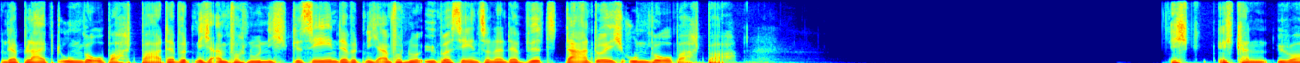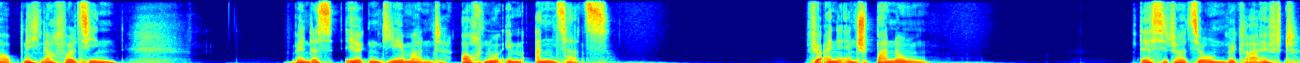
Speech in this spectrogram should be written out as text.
Und er bleibt unbeobachtbar. Der wird nicht einfach nur nicht gesehen, der wird nicht einfach nur übersehen, sondern der wird dadurch unbeobachtbar. Ich, ich kann überhaupt nicht nachvollziehen, wenn das irgendjemand auch nur im Ansatz für eine Entspannung der Situation begreift,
